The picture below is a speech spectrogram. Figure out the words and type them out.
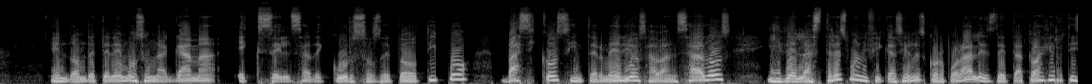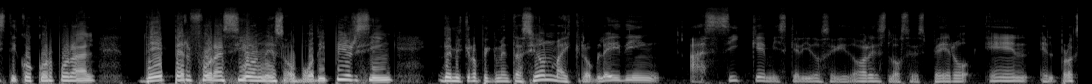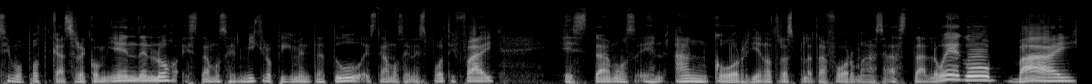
en donde tenemos una gama excelsa de cursos de todo tipo, básicos, intermedios, avanzados y de las tres modificaciones corporales, de tatuaje artístico corporal, de perforaciones o body piercing, de micropigmentación, microblading. Así que mis queridos seguidores, los espero en el próximo podcast. Recomiéndenlo. Estamos en Micropigmentatú, estamos en Spotify Estamos en Anchor y en otras plataformas. Hasta luego. Bye.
